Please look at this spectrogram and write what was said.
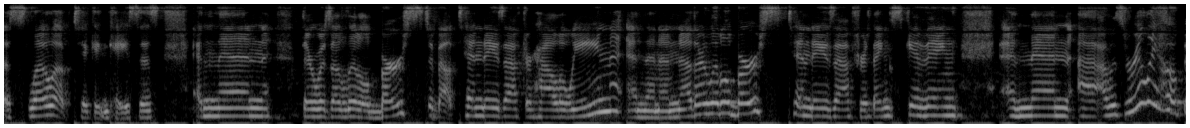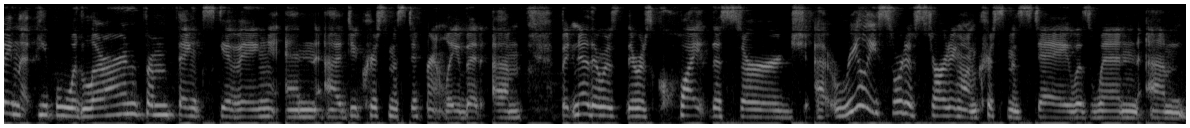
a, slow uptick in cases, and then there was a little burst about ten days after Halloween, and then another little burst ten days after Thanksgiving, and then uh, I was really hoping that people would learn from Thanksgiving and uh, do Christmas differently, but um, but no, there was there was quite the surge, uh, really sort of starting on Christmas Day was when um,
